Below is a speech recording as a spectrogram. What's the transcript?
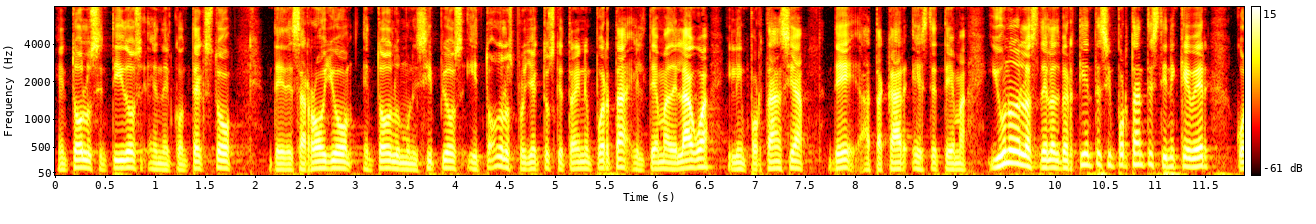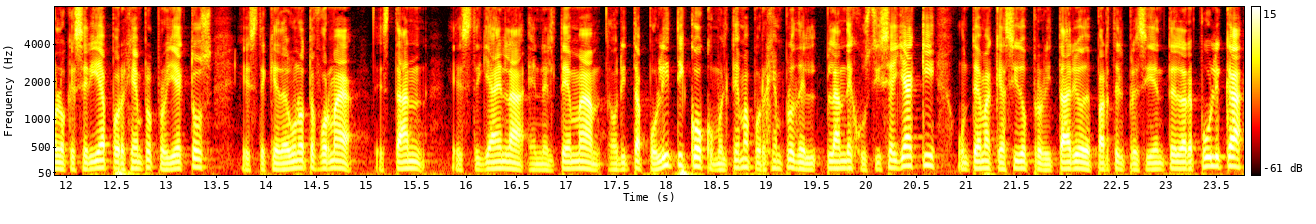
en todos los sentidos en el contexto de desarrollo en todos los municipios y todos los proyectos que traen en puerta el tema del agua y la importancia de atacar este tema. Y una de las, de las vertientes importantes tiene que ver con lo que sería, por ejemplo, proyectos este, que de alguna u otra forma están este, ya en, la, en el tema ahorita político, como el tema, por ejemplo, del plan de justicia yaqui, un tema que ha sido prioritario de parte del presidente de la República,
